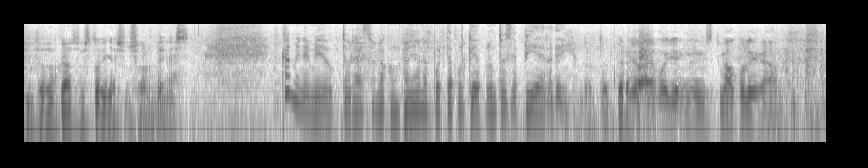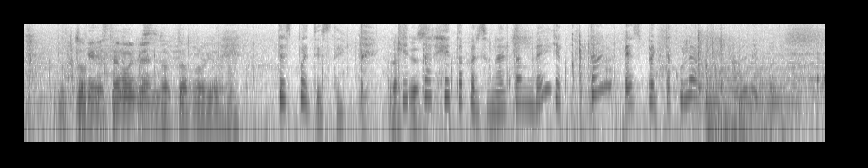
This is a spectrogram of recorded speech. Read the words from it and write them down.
en todo caso estoy a sus órdenes. Camine, mi doctora, solo acompaño a la puerta porque de pronto se pierde. Doctor, Que pero... vaya muy bien, estimado colega. Doctor. Que esté muy bien, doctor Rubio. Después de usted. Qué tarjeta personal tan bella, tan espectacular. A mí me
